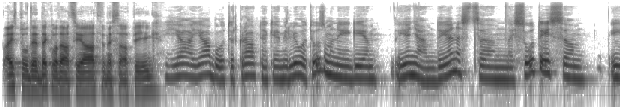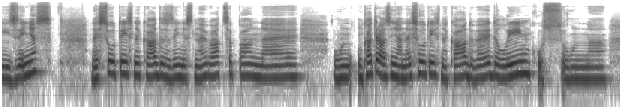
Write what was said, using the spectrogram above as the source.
Aizpildiet deklarāciju ātri, nesāpīgi. Jā, jābūt ar krāpniekiem ir ļoti uzmanīgiem. Ieņēmuma dienests um, nesūtīs um, īsiņas, nesūtīs nekādas ziņas, ne WhatsApp, ne, un, un katrā ziņā nesūtīs nekāda veida linkus. Un, uh,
